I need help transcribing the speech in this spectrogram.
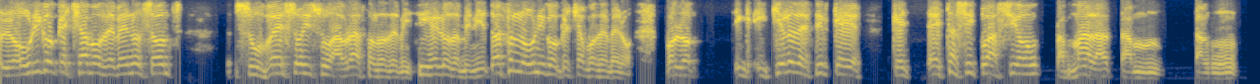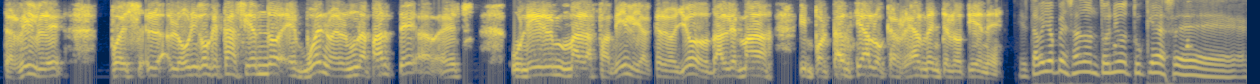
lo, único que echamos de menos son sus besos y sus abrazos, los de mis hijas y los de mis nietos, eso es lo único que echamos de menos. Por lo y quiero decir que que esta situación tan mala, tan tan terrible, pues lo único que está haciendo es bueno en una parte, es unir más la familia, creo yo, darle más importancia a lo que realmente lo tiene. Estaba yo pensando, Antonio, tú que has eh,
